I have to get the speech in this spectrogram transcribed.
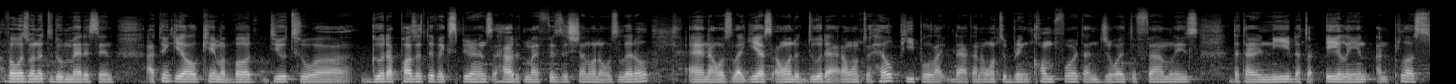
I've always wanted to do medicine. I think it all came about due to a good, a positive experience I had with my physician when I was little. And I was like, yes, I want to do that. I want to help people like that. And I want to bring comfort and joy to families that are in need, that are alien, and plus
